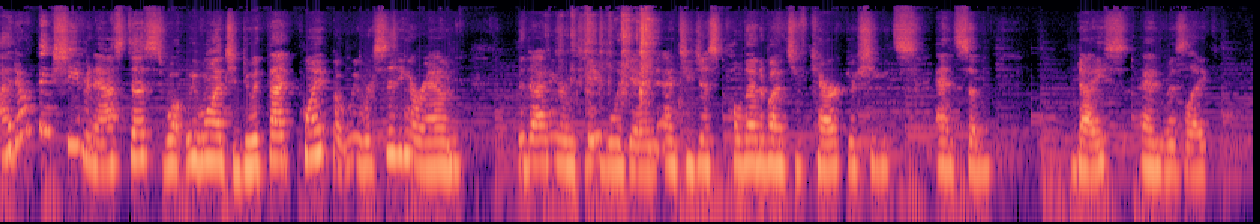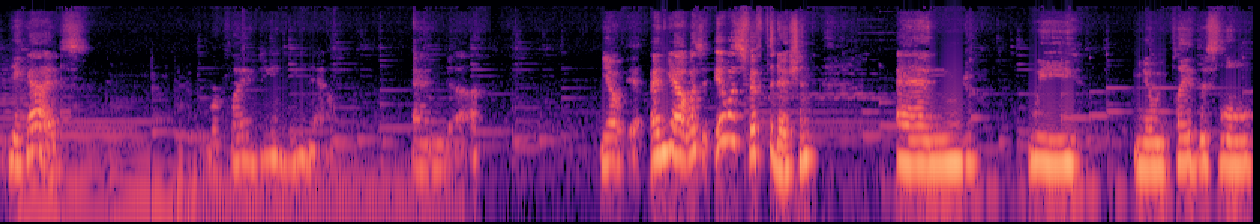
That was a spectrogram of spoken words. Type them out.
I don't think she even asked us what we wanted to do at that point, but we were sitting around the dining room table again, and she just pulled out a bunch of character sheets and some dice, and was like, "Hey guys, we're playing D and D now," and uh, you know, and yeah, it was it was fifth edition, and we, you know, we played this little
